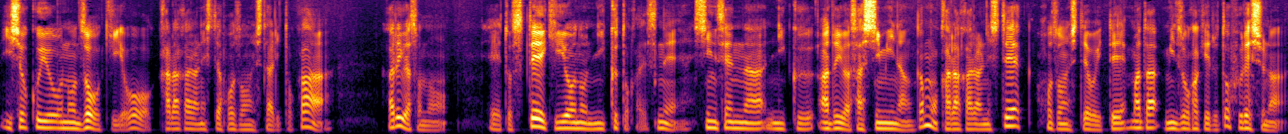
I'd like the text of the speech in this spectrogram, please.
移植用の臓器をカラカラにして保存したりとかあるいはその、えー、とステーキ用の肉とかですね新鮮な肉あるいは刺身なんかもカラカラにして保存しておいてまた水をかけるとフレッシュな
